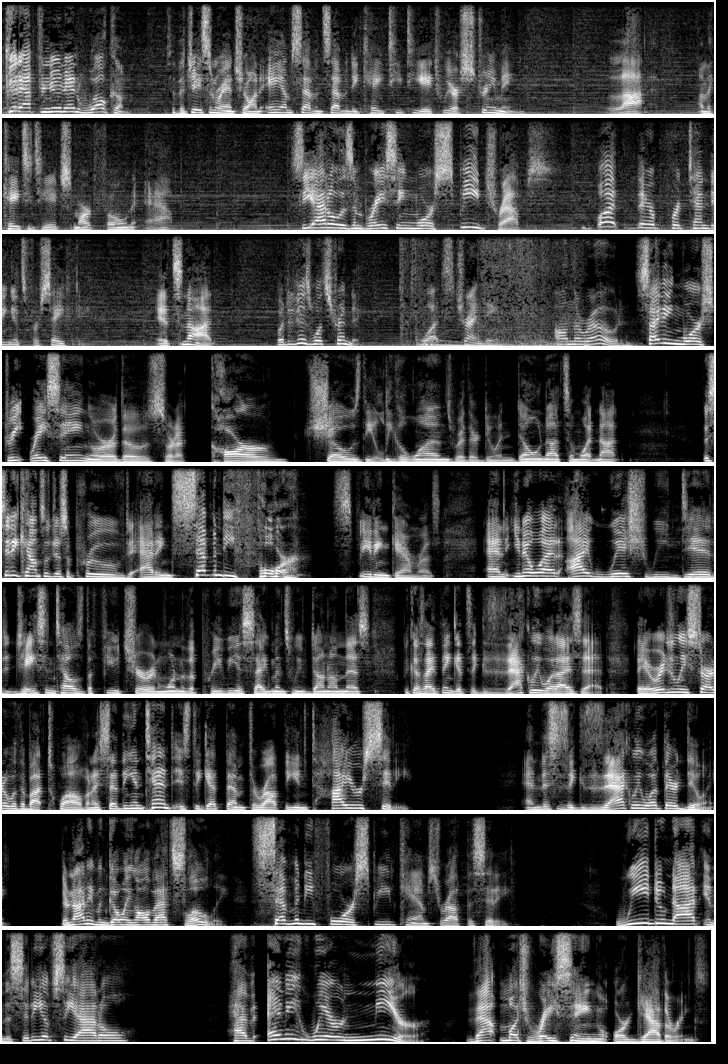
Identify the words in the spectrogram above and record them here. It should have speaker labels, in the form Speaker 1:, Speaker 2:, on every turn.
Speaker 1: Good afternoon and welcome to the Jason Rantz Show on AM 770 KTTH. We are streaming live on the KTTH smartphone app. Seattle is embracing more speed traps, but they're pretending it's for safety. It's not, but it is what's trending.
Speaker 2: What's trending on the road?
Speaker 1: Citing more street racing or those sort of car shows, the illegal ones where they're doing donuts and whatnot. The city council just approved adding 74 speeding cameras. And you know what? I wish we did Jason Tells the Future in one of the previous segments we've done on this because I think it's exactly what I said. They originally started with about 12, and I said the intent is to get them throughout the entire city. And this is exactly what they're doing. They're not even going all that slowly. 74 speed cams throughout the city. We do not, in the city of Seattle, have anywhere near that much racing or gatherings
